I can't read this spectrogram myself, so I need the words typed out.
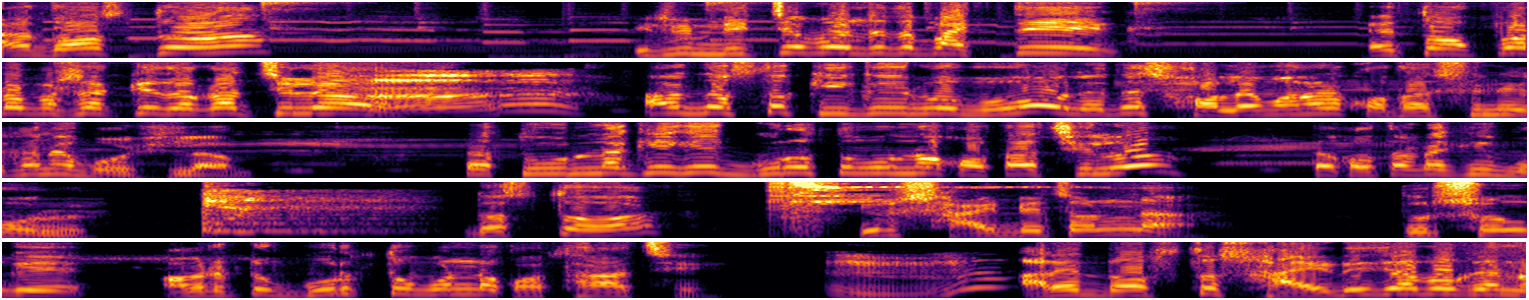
আরে দোস্ত, একটু নিচে বলতে তো পারতিক। এই তো অপর বসা কি দরকার ছিল। আর দোস্ত, কি করব বল? এতে সলেমানের কথা শুনে এখানে বসলাম। তা তোর নাকি কি গুরুত্বপূর্ণ কথা ছিল? তা কথাটা কি বল? দোস্ত, একটু সাইডে চল না। তোর সঙ্গে আমার একটু গুরুত্বপূর্ণ কথা আছে। আরে দোস্ত, সাইডে যাব কেন?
